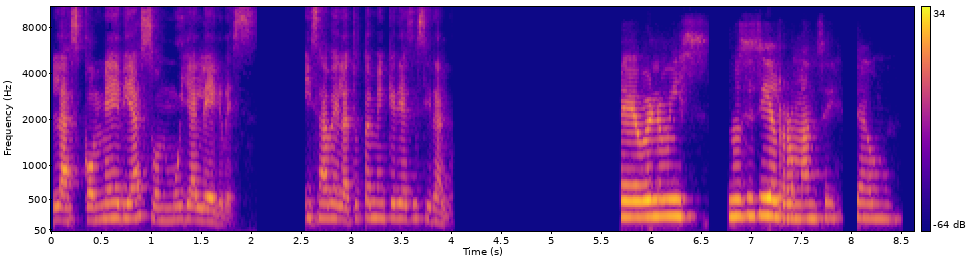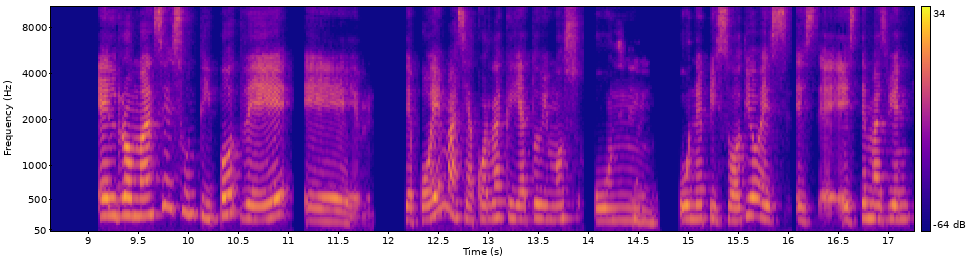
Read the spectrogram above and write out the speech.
las comedias son muy alegres. Isabela, tú también querías decir algo. Eh, bueno, mis, no sé si el romance sea un... El romance es un tipo de, eh, de poema. ¿Se acuerdan que ya tuvimos un, un episodio? Es, es, este más bien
